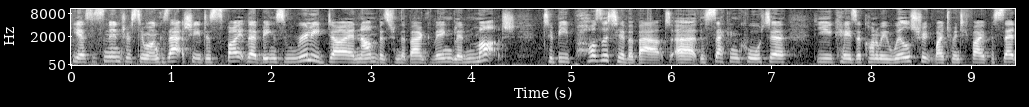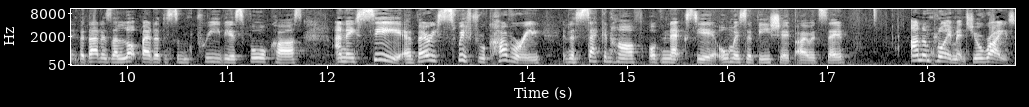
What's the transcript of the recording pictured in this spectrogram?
Yes, it's an interesting one because actually, despite there being some really dire numbers from the Bank of England, much to be positive about. Uh, the second quarter, the UK's economy will shrink by 25%, but that is a lot better than some previous forecasts. And they see a very swift recovery in the second half of next year, almost a V shape, I would say. Unemployment, you're right.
